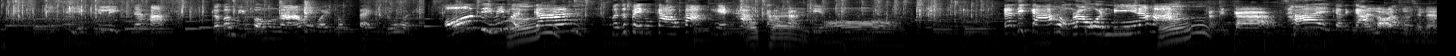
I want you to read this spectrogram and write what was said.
มี สีอะคริลิกนะคะ แล้วก็มีฟองน้ำเอาไว้ตกแต่งด้วย อ๋อ สีไม่เหมือนกัน มันจะเป็นกาวกากเพชรค่ะโอเคกาวกากเพชร อ๋อกติกาของเราวันนี้นะคะ กติกา ใช่กติกาให้หล่อสุดชนะ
